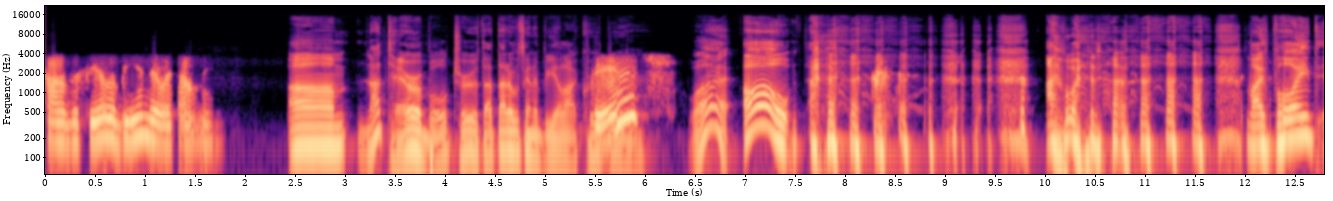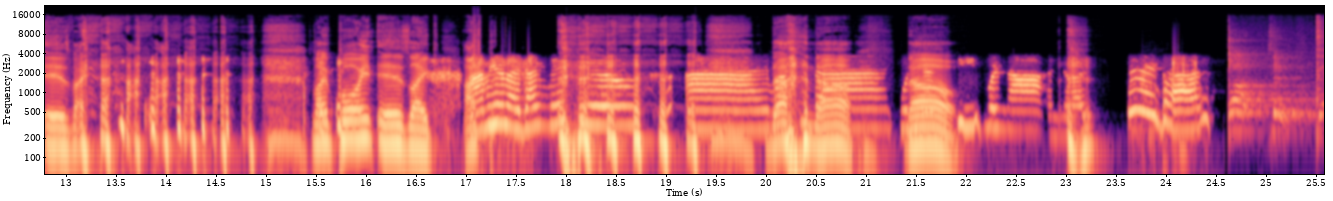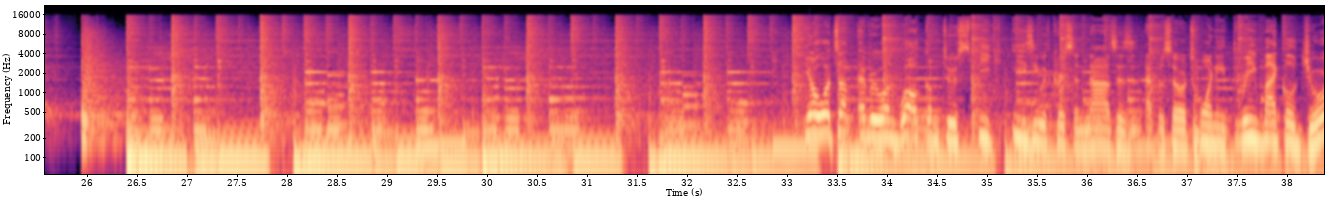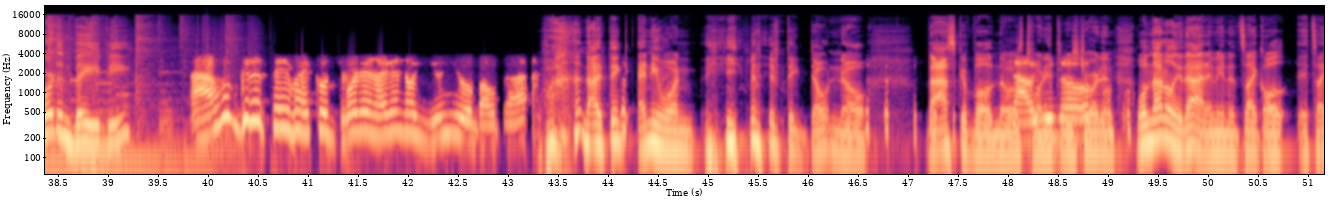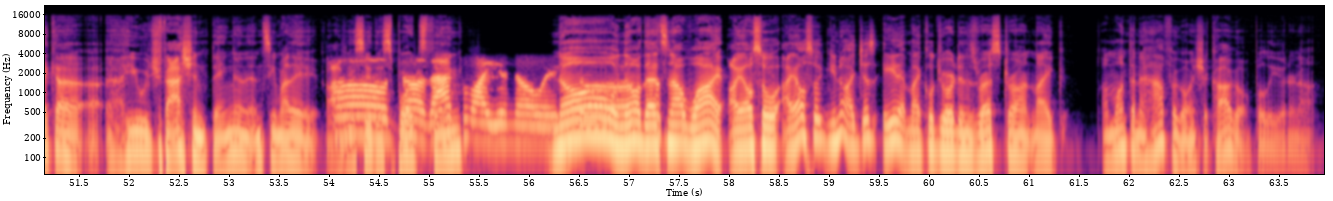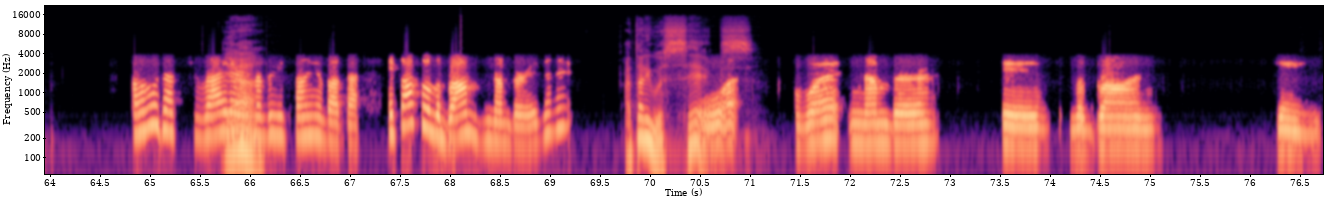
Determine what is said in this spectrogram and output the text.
How does it feel to be in there without me? Um, not terrible. Truth. I thought it was gonna be a lot creepier. Bitch. What? Oh, I would. my point is my. my point is like I, I'm here like I miss you. I No, want you no, back when no. your teeth were not, and you're like, this ain't bad. Yo, what's up, everyone? Welcome to Speak Easy with Chris and Nass. This is episode 23. Michael Jordan, baby. I was gonna say Michael Jordan. I didn't know you knew about that. I think anyone, even if they don't know basketball, knows Now you 23 know. Jordan. Well, not only that, I mean, it's like all, it's like a, a huge fashion thing, and, and see why they obviously oh, the sports duh, that's thing. why you know it. No, Duh. no, that's not why. I also, I also, you know, I just ate at Michael Jordan's restaurant like a month and a half ago in Chicago. Believe it or not. Oh, that's right. I remember you telling me about that. It's also LeBron's number, isn't it? I thought he was six. What? What number is LeBron James?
